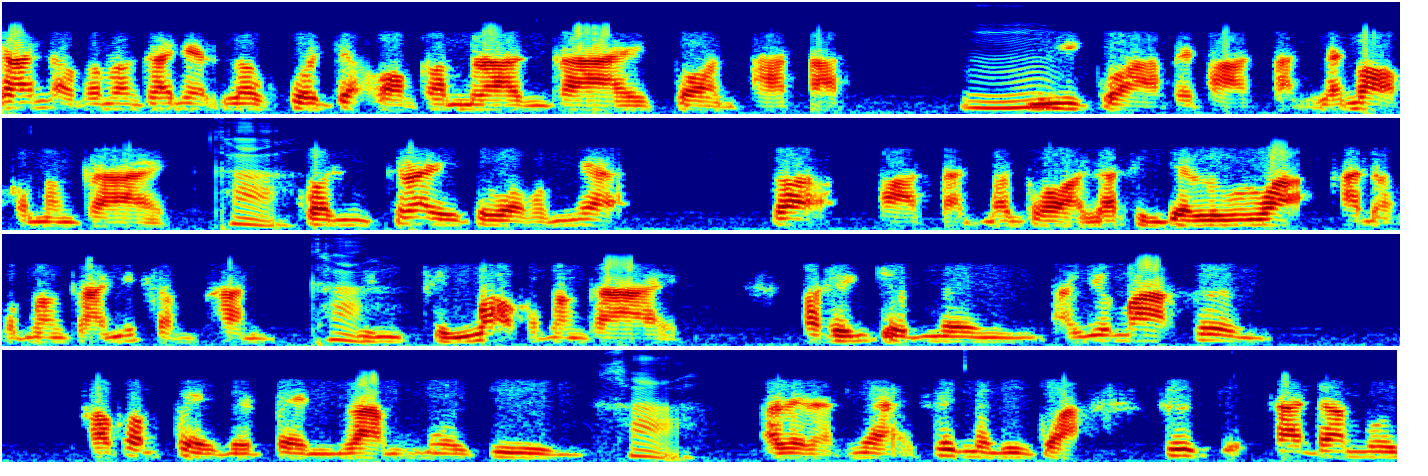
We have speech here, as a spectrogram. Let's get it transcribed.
การออกกำลังกายเนี่ยเราควรจะออกกำลังกายก่อนผ่าตัดอืมดีกว่าไปผ่าตัดและมาออกกำลังกายค่ะคนใกล้ตัวผมเนี่ย ก็ผ่าตัดมาก่อนแล้วถึงจะรู้ว่าการออกกำลังกายนี่สำคัญค่ะถึงถึงมาออกกำลังกายพอถึงจุดหนึ่งอายุมากขึ้นเขาก็เปลี่ยนไปเป็นรำมวยจีนค่ะอะไรแบบเนี้ยซึ่งมันดีกว่า คือการรำมวย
